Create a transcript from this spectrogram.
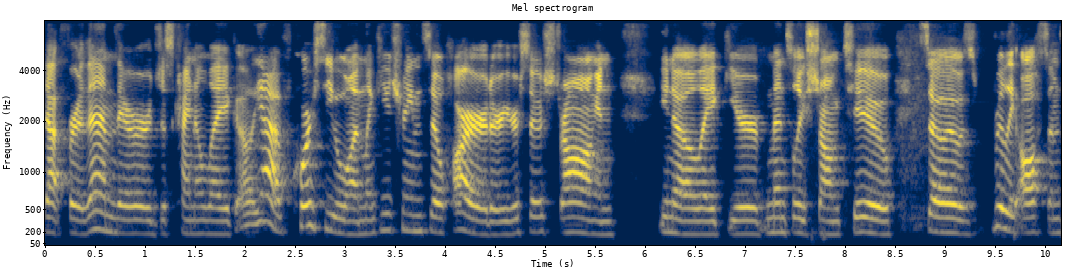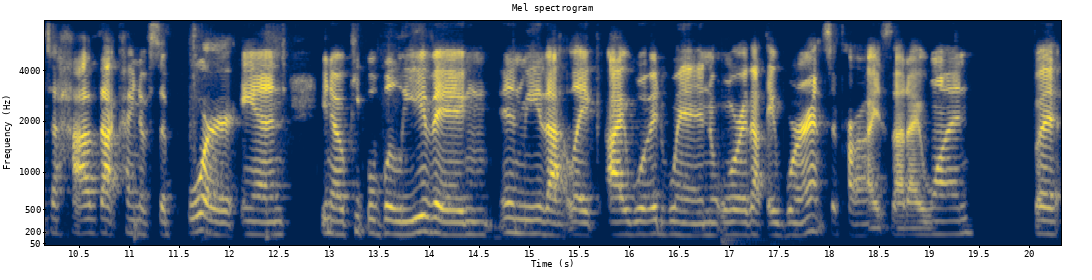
That for them, they're just kind of like, Oh, yeah, of course you won. Like, you trained so hard, or you're so strong. And you know, like you're mentally strong too. So it was really awesome to have that kind of support and, you know, people believing in me that like I would win or that they weren't surprised that I won. But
